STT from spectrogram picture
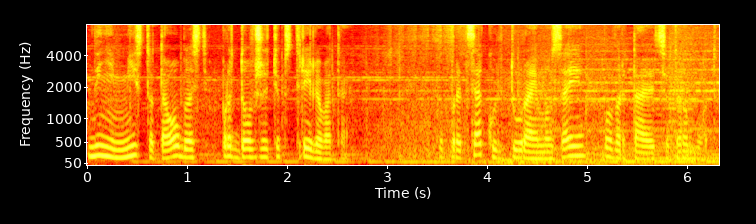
Нині місто та область продовжують обстрілювати. Попри це, культура і музеї повертаються до роботи.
